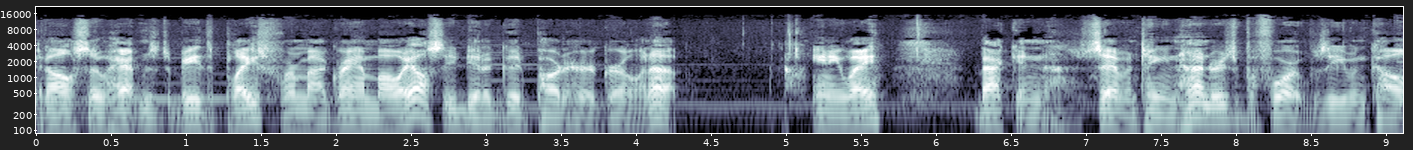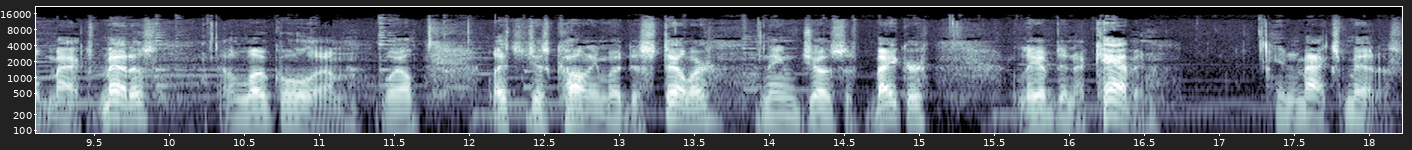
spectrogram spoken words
It also happens to be the place where my grandma Elsie did a good part of her growing up. Anyway, back in the 1700s, before it was even called Max Meadows, a local, um, well, let's just call him a distiller named Joseph Baker, lived in a cabin in Max Meadows.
